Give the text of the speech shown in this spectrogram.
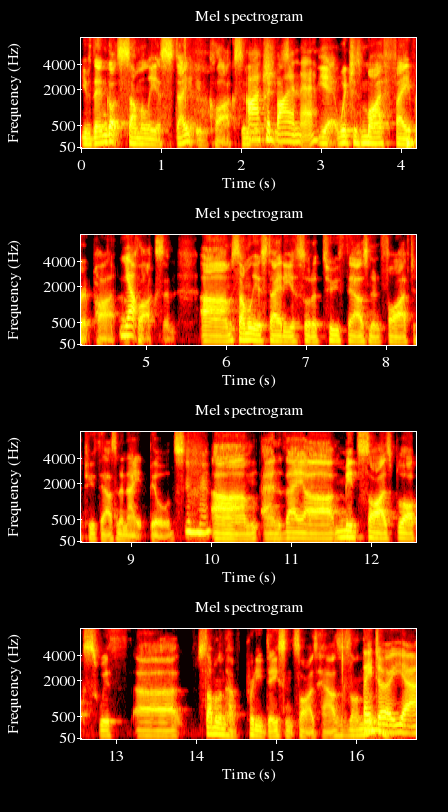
You've then got Somerly Estate in Clarkson. I could is- buy in there. yeah, which is my favorite part of Yep. Clarkson. Um, Somerly Estate is sort of 2005 to 2008 builds. Mhm. Um, and they are mid-sized blocks with uh, some of them have pretty decent sized houses on They them. They do, yeah.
